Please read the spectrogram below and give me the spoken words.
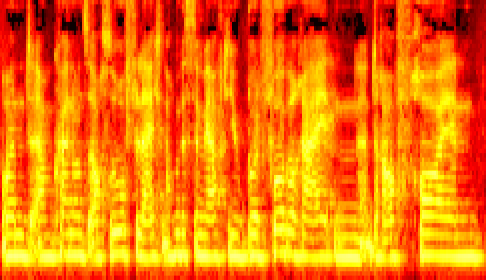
und ähm, können uns auch so vielleicht noch ein bisschen mehr auf die Geburt vorbereiten, darauf freuen.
